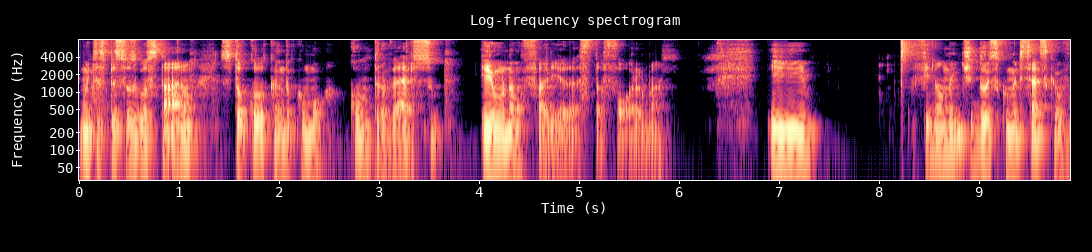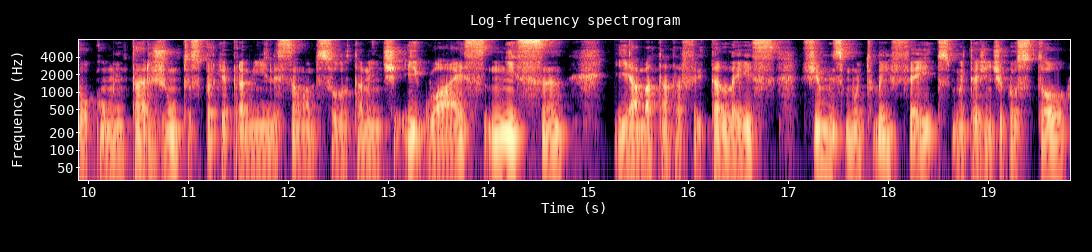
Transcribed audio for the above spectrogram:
Muitas pessoas gostaram, estou colocando como controverso, eu não faria desta forma. E finalmente dois comerciais que eu vou comentar juntos, porque para mim eles são absolutamente iguais, Nissan e a Batata Frita Lays, filmes muito bem feitos, muita gente gostou,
